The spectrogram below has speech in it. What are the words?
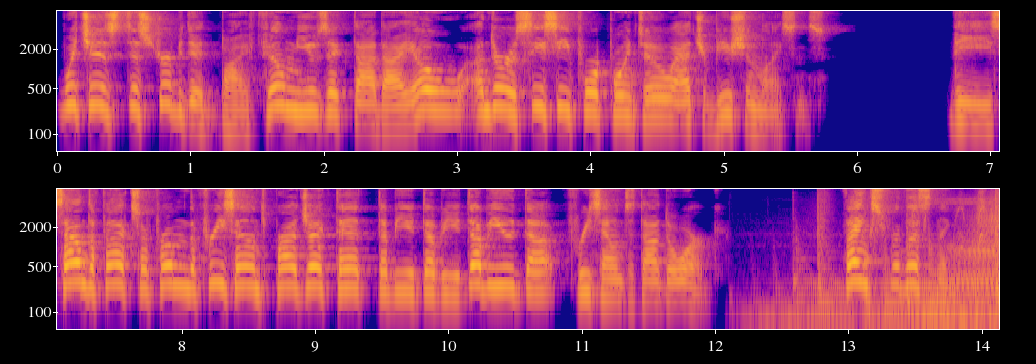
which is distributed by filmmusic.io under a CC 4.0 attribution license. The sound effects are from the Freesound project at www.freesound.org. Thanks for listening.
